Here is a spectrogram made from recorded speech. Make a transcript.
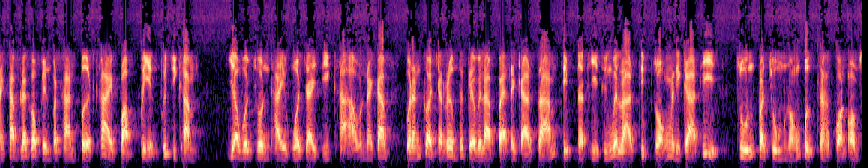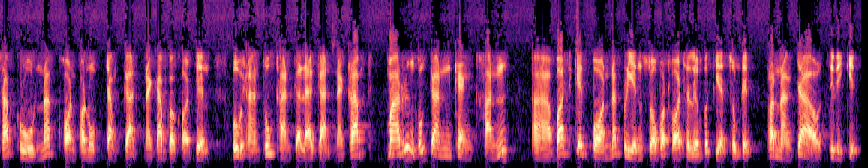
นะครับ และก็เป็นประธานเปิดค่ายปรับเปลี่ยนพฤติกรรม เยาวชนไทยหัวใจสีขาวนะครับ วันนั้นก็จะเริ่มตั้งแต่เวลา8นาฬิกา30 นาทีถึงเวลา 12 นาฬิกาที่ศูนย์ประชุมหนองบึกสหกรณ์ออมทรัพย์ครูนครพนมจำกัดนะครับ ก็ขอเชิญผู้บริหารทุกท่านกันแล้วกันนะครับ มาเรื่องของการแข่งขันบาสเกตบอลนักเรียน สพทเฉลิมพระเกียรติสมเด็จพระนางเจ้า สิริกิติ์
